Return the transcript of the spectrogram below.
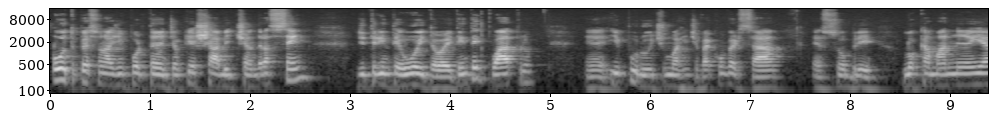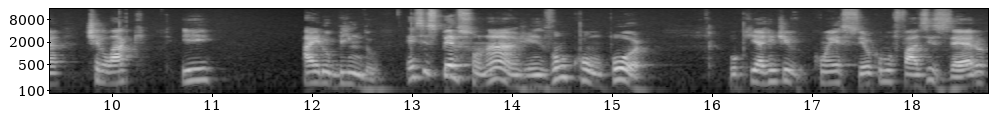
Outro personagem importante é o Keshav Chandra Sen, de 38 a 84. É, e por último, a gente vai conversar é, sobre Lokamanaya Tilak e Airubindo. Esses personagens vão compor o que a gente conheceu como fase zero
